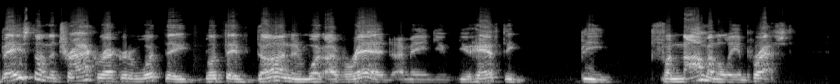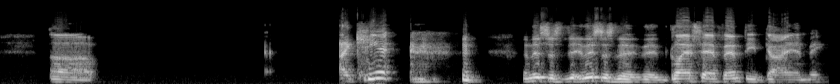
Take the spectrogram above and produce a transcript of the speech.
Based on the track record of what they what they've done and what I've read, I mean, you you have to be phenomenally impressed. Uh, I can't, and this is the, this is the, the glass half empty guy in me.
